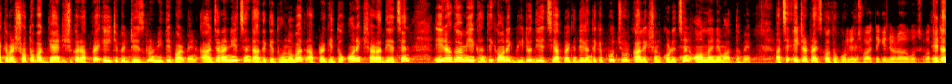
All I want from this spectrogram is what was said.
একেবারে শতভাগ গ্যারান্টি সহকারে আপনারা এই টাইপের ড্রেসগুলো নিতে পারবেন। আর যারা নিয়েছেন তাদেরকে ধন্যবাদ। আপনারা কিন্তু অনেক সারা দিয়েছেন। এর আগে আমি এখান থেকে অনেক ভিডিও দিয়েছি। আপনারা কিন্তু এখান থেকে প্রচুর কালেকশন করেছেন অনলাইনের মাধ্যমে। আচ্ছা এটার প্রাইস কত পড়বে? এটা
